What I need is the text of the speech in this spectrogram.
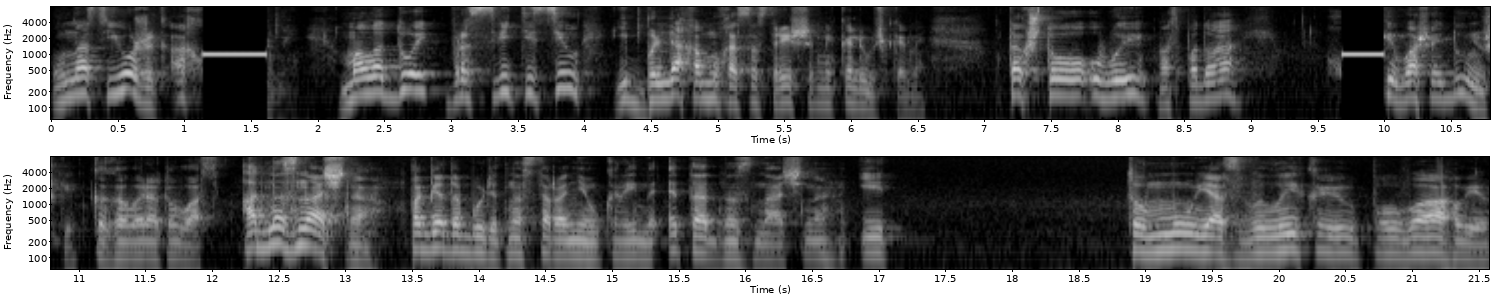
у нас ежик охуенный, молодой, в расцвете сил и бляха-муха с острейшими колючками. Так что, увы, господа, вашей Дунюшки, как говорят у вас. Однозначно, победа будет на стороне Украины, это однозначно. І тому я з великою повагою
